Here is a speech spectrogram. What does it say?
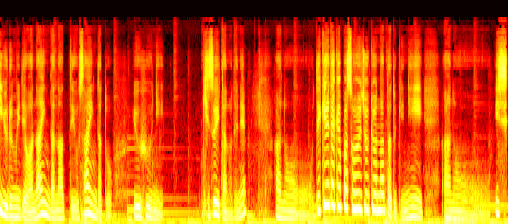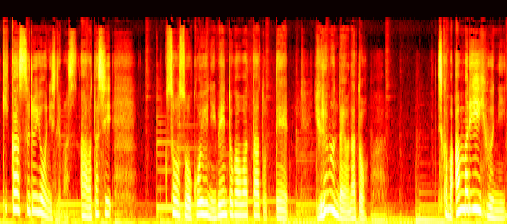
い緩みではないんだなっていうサインだというふうに気づいたのでね。あのできるだけやっぱそういう状況になった時にあの意識化するようにしてます。あ私そうそうこういうふうにイベントが終わった後って緩むんだよなとしかもあんまりいい風に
